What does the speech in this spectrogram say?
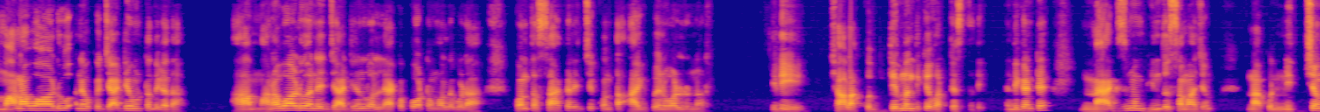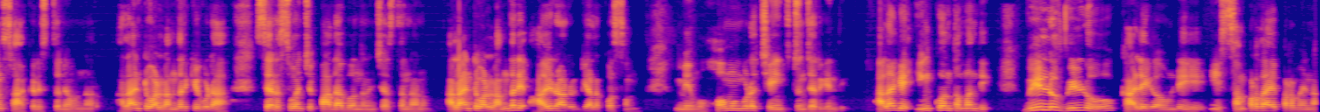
మనవాడు అనే ఒక జాడ్యం ఉంటుంది కదా. ఆ మనవాడు అనే జాడ్యంలో లేకపోవటం వల్ల కూడా కొంత సహకరించి కొంత ఆగిపోయిన వాళ్ళు ఉన్నారు. ఇది చాలా కొద్ది మందికే వర్తిస్తుంది. ఎందుకంటే మ్యాక్సిమం హిందూ సమాజం నాకు నిత్యం సహకరిస్తూనే ఉన్నారు. అలాంటి వాళ్ళందరికీ కూడా శిరస్సు వంచి పాదాబంధనం చేస్తున్నాను. అలాంటి వాళ్ళందరి ఆయురారోగ్యాల కోసం మేము హోమం కూడా చేయించడం జరిగింది. అలాగే ఇంకొంతమంది వీళ్ళు వీళ్ళు ఖాళీగా ఉండి ఈ సంప్రదాయపరమైన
